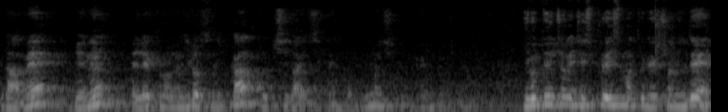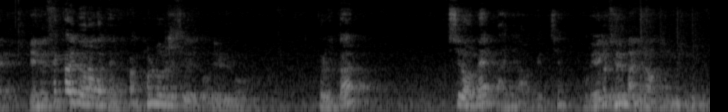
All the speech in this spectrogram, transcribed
그 다음에 얘는 엘렉트론을 잃었으니까 옥시다이즈 된 거고 이런 식으로 표현해줍니다. 이것도 일종의 디스플레이스먼트 리액션인데 얘는 색깔 변화가 되니까 컬러리스에서 옐로우 그러니까 실험에 많이 나오겠지 얘가 제일 많이 나왔던 문제 중에 하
